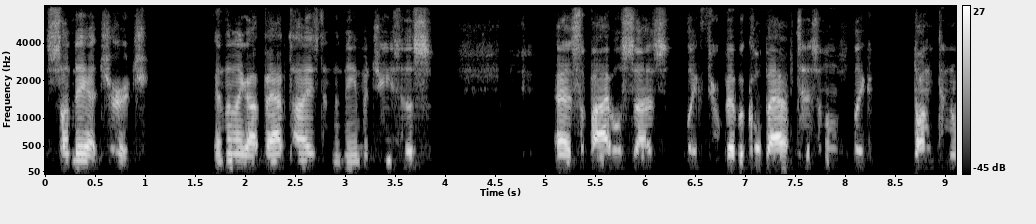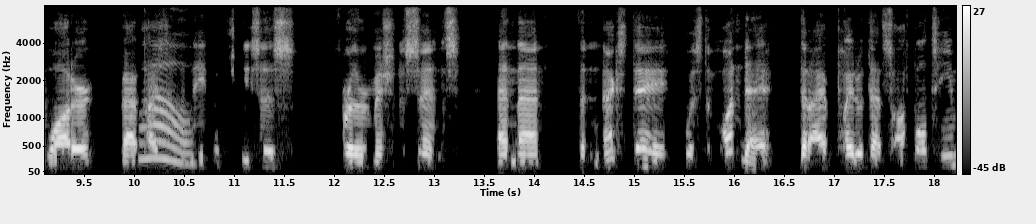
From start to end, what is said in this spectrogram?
Sunday at church. And then I got baptized in the name of Jesus, as the Bible says, like through biblical baptism, like dunked in the water, baptized wow. in the name of Jesus for the remission of sins. And then the next day was the Monday that I played with that softball team.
